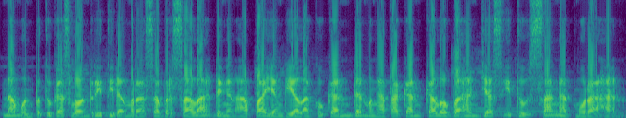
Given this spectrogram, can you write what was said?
namun petugas laundry tidak merasa bersalah dengan apa yang dia lakukan dan mengatakan kalau bahan jas itu sangat murahan.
